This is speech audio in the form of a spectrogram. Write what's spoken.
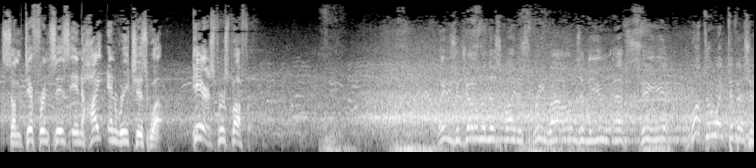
Some differences in height and reach as well. Here's Bruce Buffer. Ladies and gentlemen, this fight is three rounds in the UFC welterweight division.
